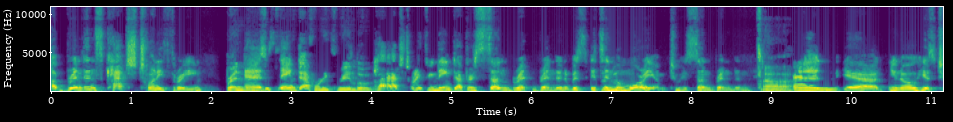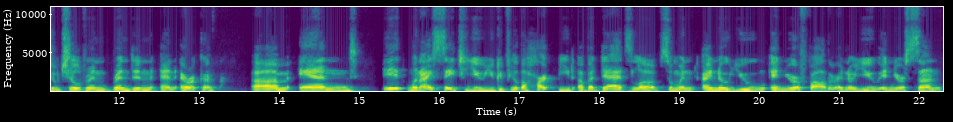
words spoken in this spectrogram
uh, Brendan's Catch Twenty Three. Brendan's and it's named after 23 in Louisville. Catch 23, named after his son Brendan. It was it's mm-hmm. in memoriam to his son Brendan. Ah. And yeah, you know, he has two children, Brendan and Erica. Um, and it when I say to you, you can feel the heartbeat of a dad's love. So when I know you and your father, I know you and your son,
